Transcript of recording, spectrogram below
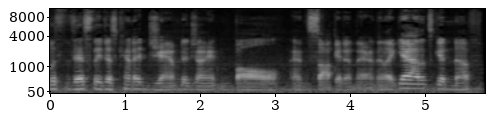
with this, they just kind of jammed a giant ball and socket in there, and they're like, "Yeah, that's good enough."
